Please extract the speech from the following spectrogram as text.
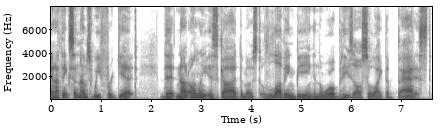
And I think sometimes we forget that not only is God the most loving being in the world, but he's also like the baddest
